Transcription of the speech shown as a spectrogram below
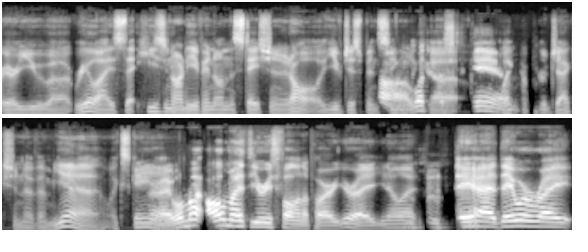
or you uh, realize that he's not even on the station at all. You've just been seeing like a like a projection of him. Yeah, like scam. All right. Well, my all my theories falling apart. You're right. You know what? they had they were right.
